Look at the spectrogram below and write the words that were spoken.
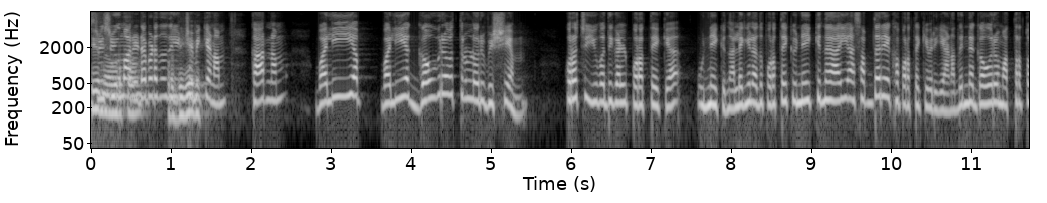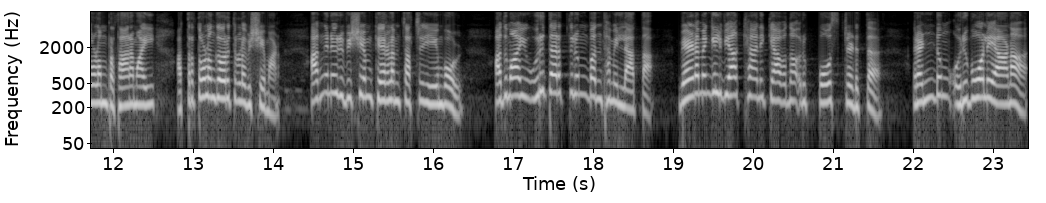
ശ്രീകുമാർ ഇടപെടുന്നതിൽ ക്ഷമിക്കണം. കാരണം വലിയ വലിയ ഗൗരവത്തിലുള്ള ഒരു വിഷയം കുറച്ച് യുവതികൾ പുറത്തേക്ക് ഉന്നയിക്കുന്നു. അല്ലെങ്കിൽ അത് പുറത്തേക്ക് ഉന്നയിക്കുന്നതായി ആ ശബ്ദരേഖ പുറത്തേക്ക് വരികയാണ്. അതിന്റെ ഗൗരവം അത്രത്തോളം പ്രധാനമായി അത്രത്തോളം ഗൗരവത്തിലുള്ള വിഷയമാണ്. അങ്ങനെ ഒരു വിഷയം കേരളം ചർച്ച ചെയ്യുമ്പോൾ അതുമായി ഒരു തരത്തിലും ബന്ധമില്ലാത്ത വേണമെങ്കിൽ വ്യാഖ്യാനിക്കാവുന്ന ഒരു പോസ്റ്റ് എടുത്ത് രണ്ടും ഒരുപോലെയാണ്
